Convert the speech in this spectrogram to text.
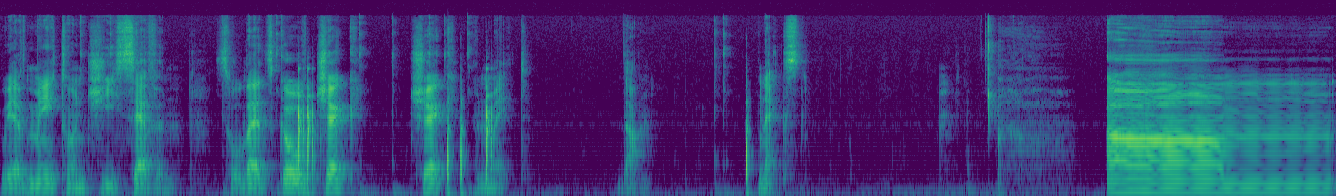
we have mate on g7. So let's go, check, check, and mate. Done. Next. Um,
